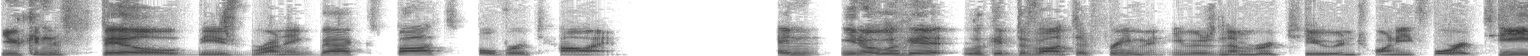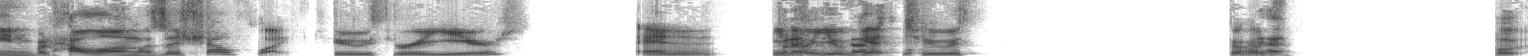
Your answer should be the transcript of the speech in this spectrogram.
you can fill these running back spots over time. And you know, look at look at Devonta Freeman. He was number two in 2014, but how long was his shelf life? Two, three years. And you But know, you get two. Go ahead. Yeah. But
